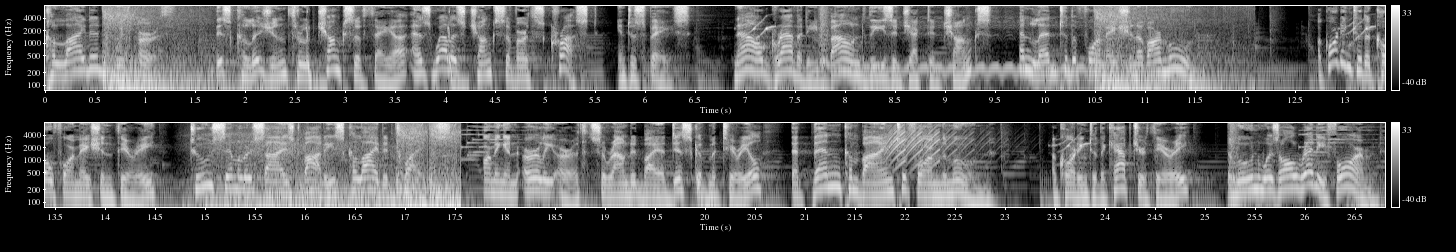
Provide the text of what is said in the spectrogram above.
collided with Earth. This collision threw chunks of Theia as well as chunks of Earth's crust into space. Now gravity bound these ejected chunks and led to the formation of our moon. According to the co-formation theory, two similar-sized bodies collided twice, forming an early Earth surrounded by a disk of material that then combined to form the moon. According to the capture theory, the moon was already formed.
